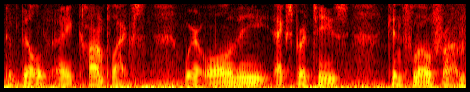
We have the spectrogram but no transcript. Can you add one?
to build a complex where all of the expertise can flow from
